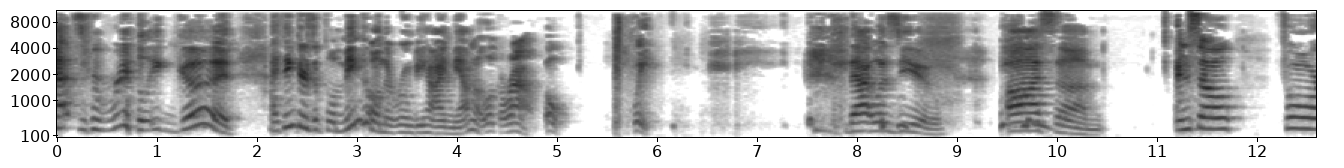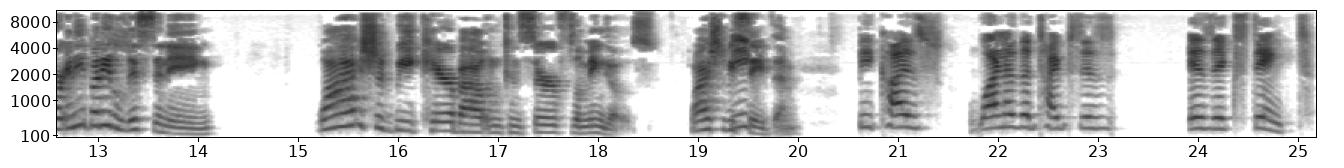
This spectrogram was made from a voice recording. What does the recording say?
That's really good. I think there's a flamingo in the room behind me. I'm going to look around. Oh, wait. That was you. Awesome. And so for anybody listening, why should we care about and conserve flamingos? Why should we Be- save them? Because one of the types is is extinct.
